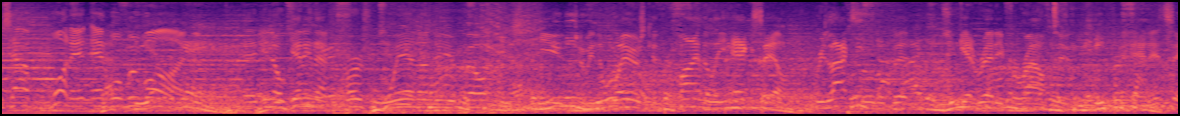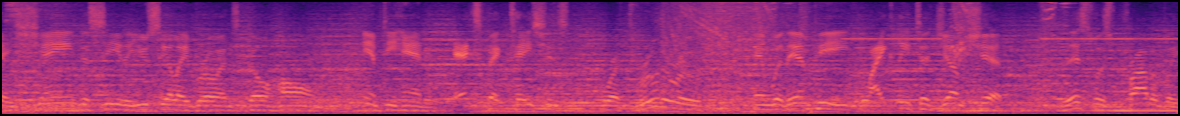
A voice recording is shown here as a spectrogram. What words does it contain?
Florida Gators have won it and will move end of the on. And, you know, getting that first win under your belt is huge. I mean, the players can finally exhale, relax a little bit, and get ready for round two. And it's a shame to see the UCLA Bruins go home empty-handed. Expectations were through the roof, and with MP likely to jump ship, this was probably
